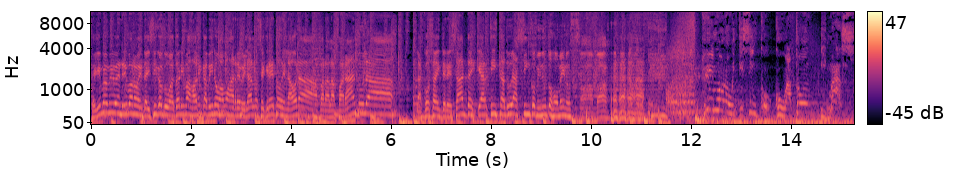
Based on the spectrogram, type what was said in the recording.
Seguimos en vivo en Ritmo 95 Cubatón y más. Ahora en camino vamos a revelar los secretos en la hora para la farándula. La cosa interesante es que artista dura cinco minutos o menos. Ritmo 95, Cubatón y más.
